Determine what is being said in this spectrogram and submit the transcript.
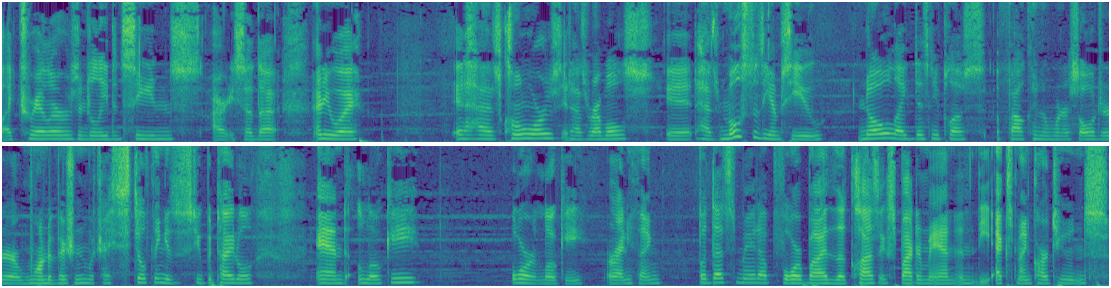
like trailers and deleted scenes. I already said that. Anyway, it has Clone Wars, it has Rebels, it has most of the MCU. No, like Disney Plus, Falcon and Winter Soldier, or WandaVision, which I still think is a stupid title, and Loki, or Loki, or anything. But that's made up for by the classic Spider Man and the X Men cartoons.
